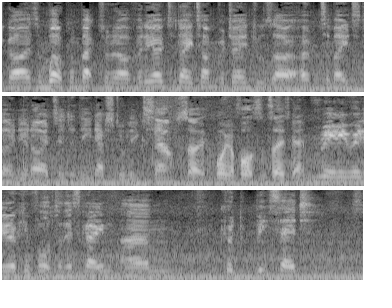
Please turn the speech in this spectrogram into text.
Hello guys and welcome back to another video. Today Tonbridge Angels are at home to Maidstone United in the National League South. So what are your thoughts on today's game? Really, really looking forward to this game. Um, could be said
